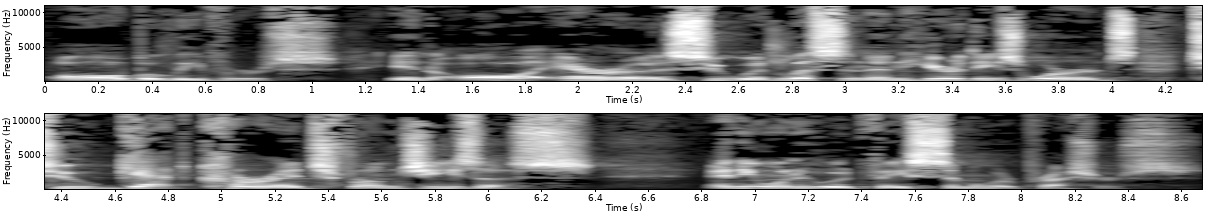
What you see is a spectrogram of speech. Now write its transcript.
all believers in all eras who would listen and hear these words to get courage from Jesus. Anyone who would face similar pressures.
